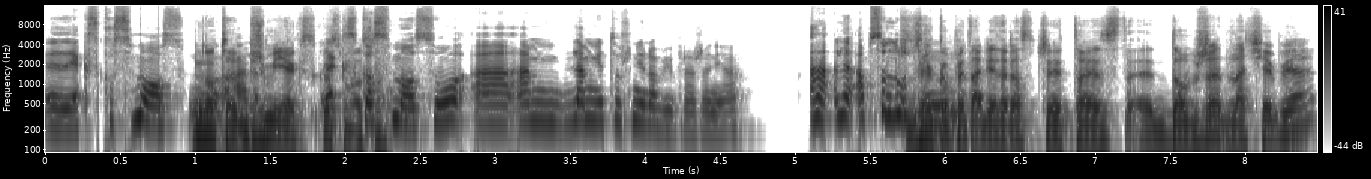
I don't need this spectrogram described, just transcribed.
e, jak z kosmosu. No to brzmi jak z Jak z kosmosu. kosmosu, a, a dla mnie to już nie robi wrażenia. A, ale absolutnie. Tylko pytanie teraz, czy to jest dobrze dla ciebie?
